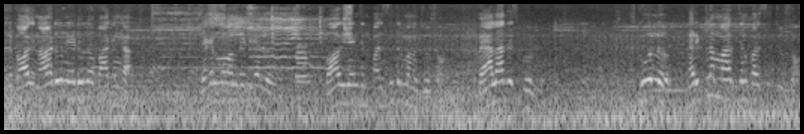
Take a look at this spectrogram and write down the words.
మరి బాగు నాడు నేడులో భాగంగా జగన్మోహన్ రెడ్డి గారు బాగు చేయించిన పరిస్థితులు మనం చూసాం. వేలాది స్కూళ్ళు స్కూళ్ళు కరికులం మార్చిన పరిస్థితి చూసాం.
